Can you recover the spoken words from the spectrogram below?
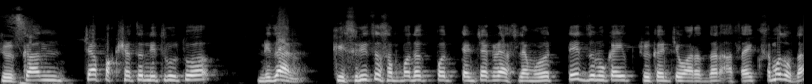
टिळकांच्या पक्षाचं नेतृत्व निदान केसरीचं संपादक पद त्यांच्याकडे असल्यामुळं तेच जणू काही टिळकांचे वारसदार असा एक समज होता.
